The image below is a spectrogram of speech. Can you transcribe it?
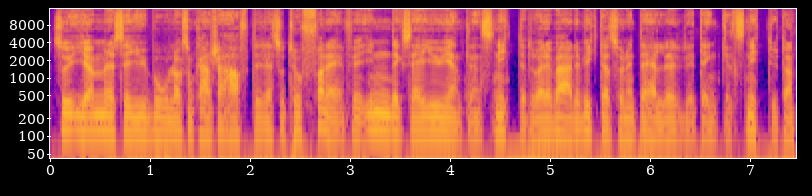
så gömmer det sig ju bolag som kanske har haft det rätt så tuffare. För index är ju egentligen snittet och är det värdeviktat så är det inte heller ett enkelt snitt utan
